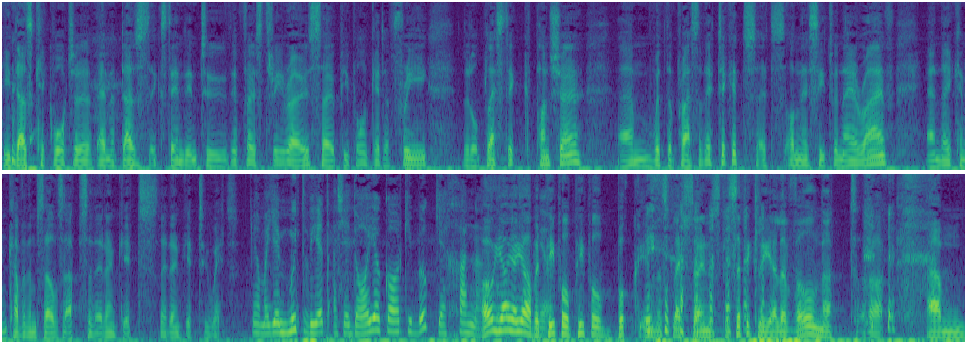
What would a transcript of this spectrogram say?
he does kick water, and it does extend into the first three rows. So people get a free little plastic poncho. Um, with the price of their ticket. It's on their seat when they arrive, and they can cover themselves up so they don't get they don't get too wet. Ja, maar jy moet weet as jy daai jou kaartjie boek, jy gaan na. Oh yeah, yeah, yeah. But Ja. people people book in the splash zone specifically. Hulle wil not rock, um,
